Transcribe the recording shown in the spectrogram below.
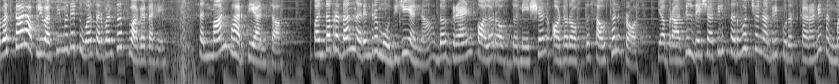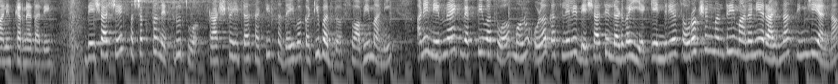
नमस्कार आपली बातमीमध्ये तुम्हा सर्वांचं स्वागत आहे. सन्मान भारतीयांचा. पंतप्रधान नरेंद्र मोदीजी यांना the Grand Collar of the Nation Order of the Southern Cross या ब्राझील देशातील सर्वोच्च नागरी पुरस्काराने सन्मानित करण्यात आले. देशाचे सशक्त नेतृत्व राष्ट्रहितासाठी सदैव कटिबद्ध स्वाभिमानी आणि निर्णायक व्यक्तिमत्व म्हणून ओळख असलेले देशाचे लढवय्ये केंद्रीय संरक्षण मंत्री माननीय राजनाथ सिंगजी यांना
